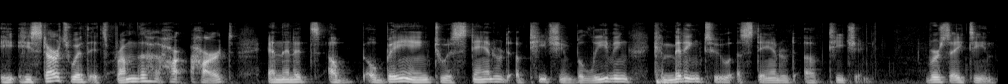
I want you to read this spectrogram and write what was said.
He, he starts with it's from the heart, and then it's obeying to a standard of teaching, believing, committing to a standard of teaching. Verse 18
